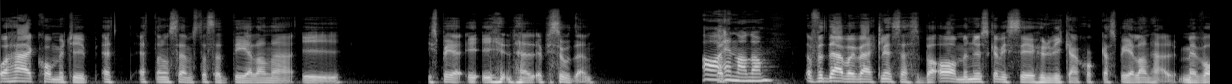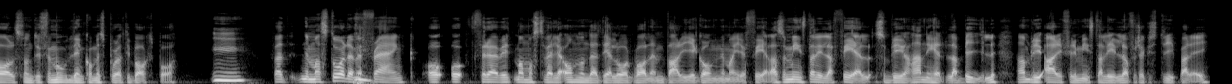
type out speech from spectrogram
och här kommer typ ett, ett av de sämsta så här, delarna i, i, spe, i, i den här episoden. Ja, Att- en av dem. Ja, för där var ju verkligen så här, så bara, ah, men nu ska vi se hur vi kan chocka spelaren här med val som du förmodligen kommer spola tillbaks på. Mm. För att när man står där med Frank, och, och för övrigt, man måste välja om de där dialogvalen varje gång när man gör fel. Alltså minsta lilla fel så blir han ju helt labil. Han blir ju arg för det minsta lilla och försöker strypa dig.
